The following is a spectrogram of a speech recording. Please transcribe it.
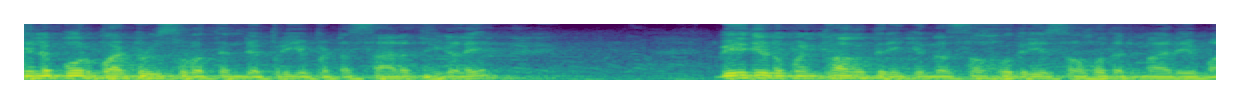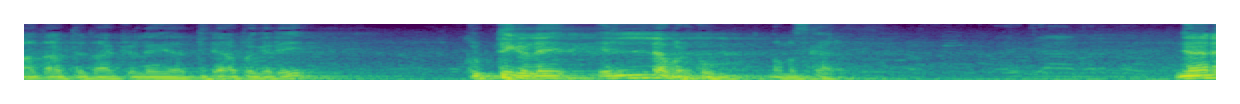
നിലമ്പൂർ പാട്ടുത്സവത്തിന്റെ പ്രിയപ്പെട്ട സാരഥികളെ വേദിയുടെ മുൻഭാഗത്തിരിക്കുന്ന സഹോദരി സഹോദരന്മാരെ മാതാപിതാക്കളെ അധ്യാപകരെ കുട്ടികളെ എല്ലാവർക്കും നമസ്കാരം. ഞാൻ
